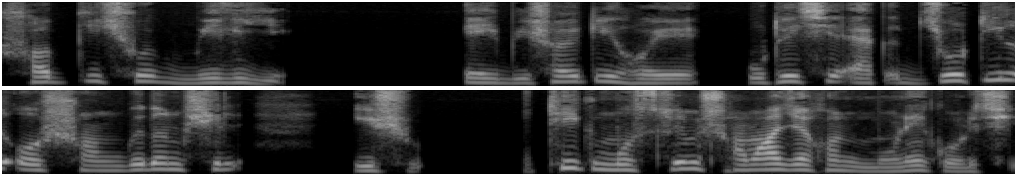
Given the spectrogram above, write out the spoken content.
সবকিছু মিলিয়ে এই বিষয়টি হয়ে উঠেছে এক জটিল ও সংবেদনশীল ইস্যু। ঠিক মুসলিম সমাজ এখন মনে করছে,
